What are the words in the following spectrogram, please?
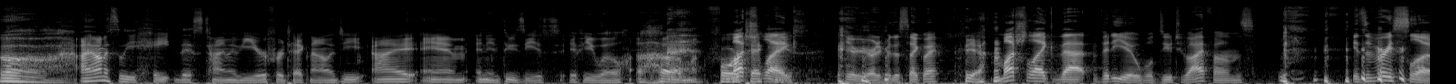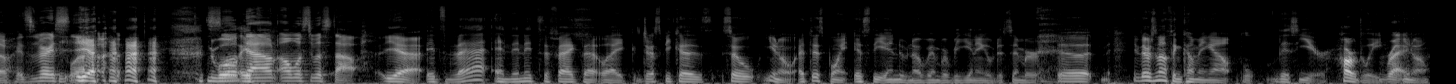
oh, I honestly hate this time of year for technology. I am an enthusiast, if you will, um, for Much tech like news. here, you ready for this segue? yeah, Much like that video will do to iPhones, it's very slow. It's very slow. yeah. Slow it's- down almost to a stop. Yeah, it's that, and then it's the fact that like just because, so you know, at this point, it's the end of November, beginning of December. Uh, there's nothing coming out this year, hardly. Right. You know,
